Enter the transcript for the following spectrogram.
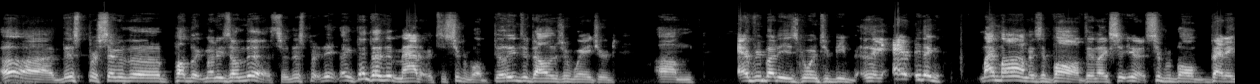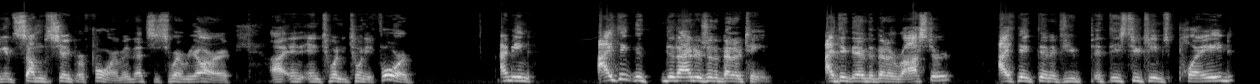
oh, this percent of the public money's on this or this, like that doesn't matter. It's a Super Bowl. Billions of dollars are wagered. Um, everybody is going to be like, everything my mom is involved in like you know Super Bowl betting in some shape or form, and that's just where we are uh, in in 2024. I mean, I think that the Niners are the better team. I think they have the better roster. I think that if you if these two teams played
